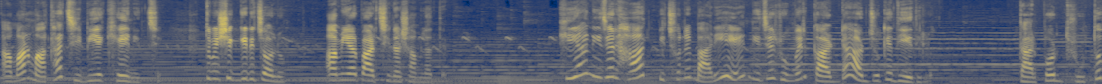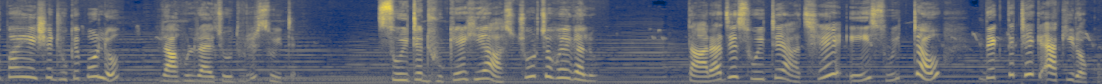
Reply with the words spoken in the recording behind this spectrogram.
আমার মাথা চিবিয়ে খেয়ে নিচ্ছে। তুমি শিগগিরই চলো, আমি আর পারছি না সামলাতে। হিয়া নিজের হাত পিছনে বাড়িয়ে নিজের রুমের কার্ডটা আর্যকে দিয়ে দিল। তারপর দ্রুত পায়ে এসে ঢুকে পড়ল রাহুল রায়চৌধুরীর সুইটে। সুইটে ঢুকে হিয়া আশ্চর্য হয়ে গেল। তারা যে সুইটে আছে, এই সুইটটাও দেখতে ঠিক একই রকম,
